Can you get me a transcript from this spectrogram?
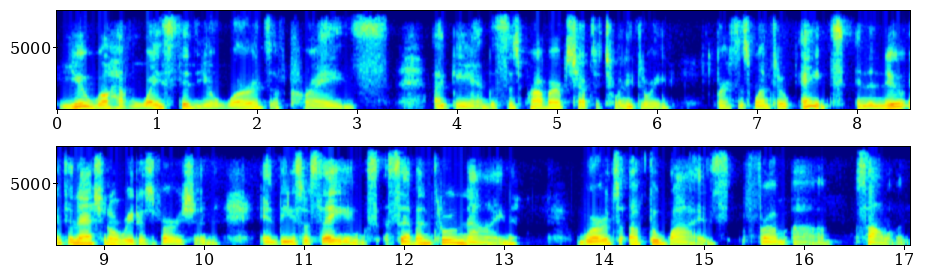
You will have wasted your words of praise. Again, this is Proverbs chapter 23, verses 1 through 8 in the New International Reader's Version. And these are sayings 7 through 9, words of the wise from uh, Solomon.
